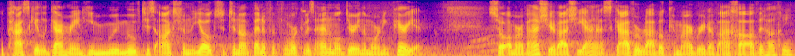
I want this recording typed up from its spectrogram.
Upaske and he removed his ox from the yoke so to not benefit from the work of his animal during the mourning period. So Amar Rav Ashi, Vashi asked, Gava Rabba Kamar of Acha Avid Hachi?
